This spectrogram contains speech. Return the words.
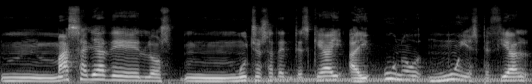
más allá de los mm, muchos satélites que hay, hay uno muy especial,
